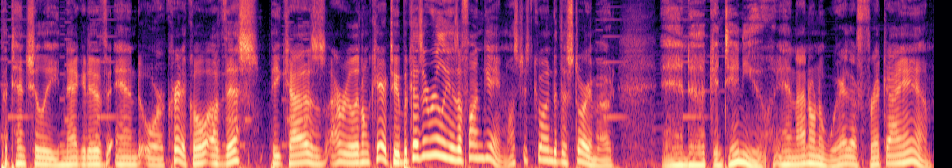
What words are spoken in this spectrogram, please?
potentially negative and or critical of this because I really don't care to because it really is a fun game. Let's just go into the story mode and uh, continue. And I don't know where the frick I am.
